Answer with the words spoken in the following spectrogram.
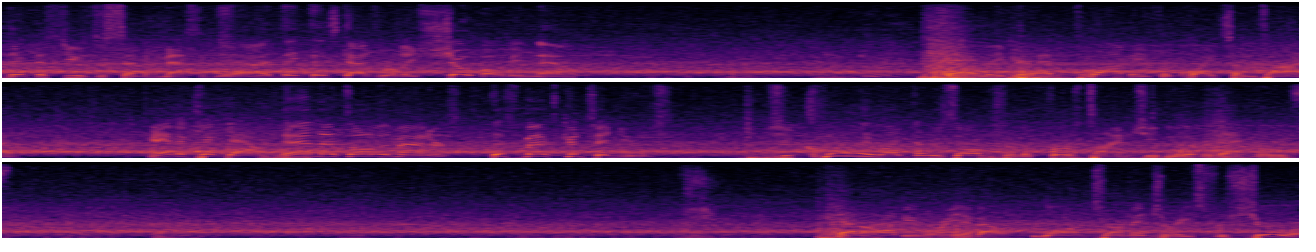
they're just used to send a message. Yeah, I think this guy's really showboating now. That'll leave your head throbbing for quite some time. And a kick out. And that's all that matters. This match continues. She clearly liked the results from the first time she delivered that move. That'll have you worrying about long-term injuries for sure.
